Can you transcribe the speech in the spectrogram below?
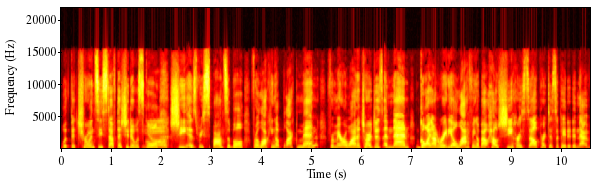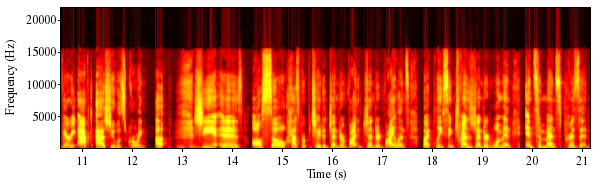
with the truancy stuff that she did with school Yup. she is responsible for locking up black men for marijuana charges and then going on radio laughing about how she herself participated in that very act as she was growing up. Mm-hmm. She is also has perpetrated gender vi- gendered violence by placing transgendered women into men's prison.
